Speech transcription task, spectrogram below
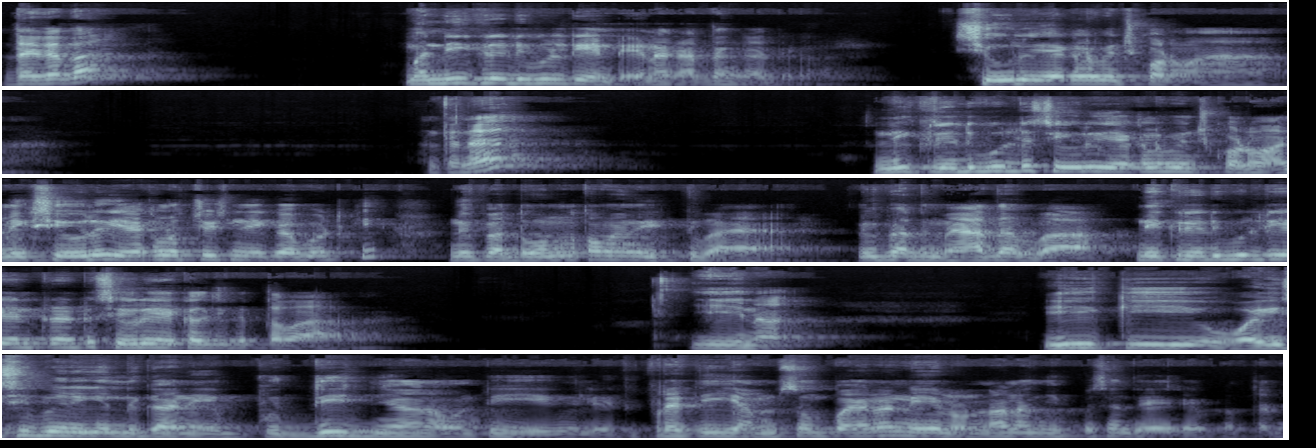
అంతే కదా? మరి నీ క్రెడిబిలిటీ ఏంటి? నాకు అర్థం కాదు శివులు ఏకలు పెంచుకోవడమా అంతేనా? నీ క్రెడిబిలిటీ శివులు ఏకలు పెంచుకోవడం నీకు శివులు ఏకలు వచ్చేసినాయి కాబట్టి నువ్వు పెద్ద ఉన్నతమైన వ్యక్తివా? నువ్వు పెద్ద మేధవ్వా? నీ క్రెడిబిలిటీ ఏంటంటే శివులు ఏకలు చూపిస్తావా ఈయన ఈకి వయసు పెరిగింది కానీ బుద్ధి జ్ఞానం అంటే ఏమీ లేదు. ప్రతి అంశం పైన నేను ఉన్నానని చెప్పేసి తయారైపోతాడు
